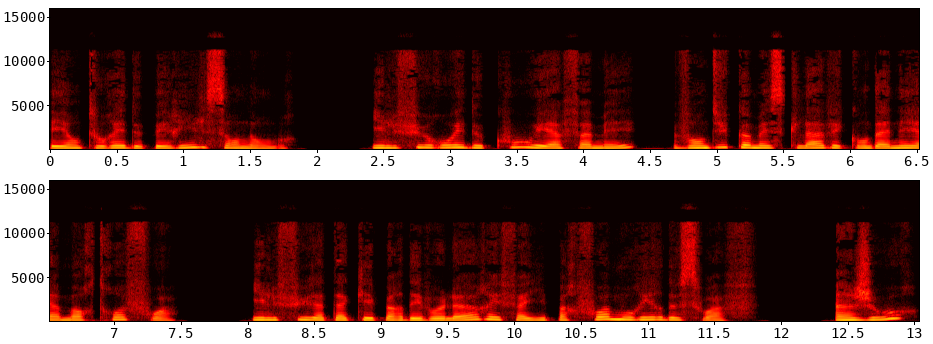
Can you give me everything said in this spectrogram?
et entouré de périls sans nombre. Il fut roué de coups et affamé, vendu comme esclave et condamné à mort trois fois. Il fut attaqué par des voleurs et faillit parfois mourir de soif. Un jour,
